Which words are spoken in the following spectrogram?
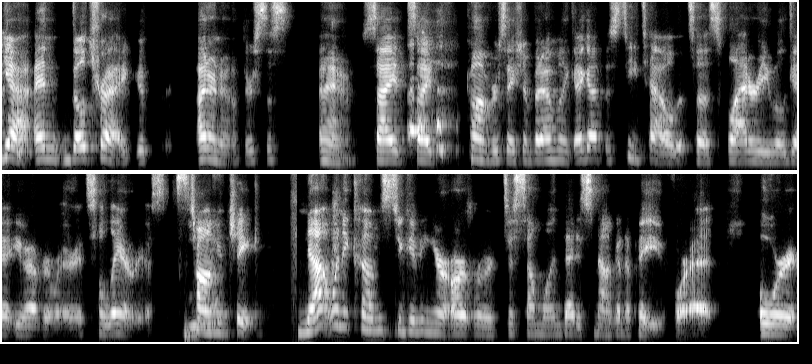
yeah, and they'll try. It- I don't know. There's this I don't know, side side conversation, but I'm like, I got this tea towel that says flattery will get you everywhere. It's hilarious. It's tongue in cheek. Not when it comes to giving your artwork to someone that is not going to pay you for it. Or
